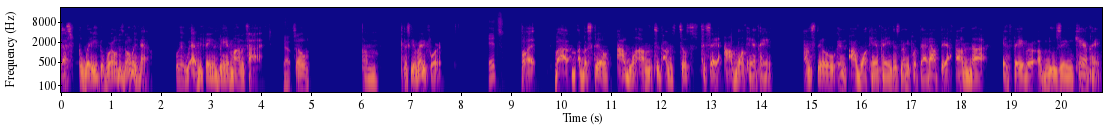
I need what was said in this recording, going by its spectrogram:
that's the way the world is going now. Where everything's being monetized. Yep. So, um, just get ready for it. It's but but I, but still, I want I'm to, I'm still to say I want campaign. I'm still in I want campaign. Just let me put that out there. I'm not in favor of losing campaign.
